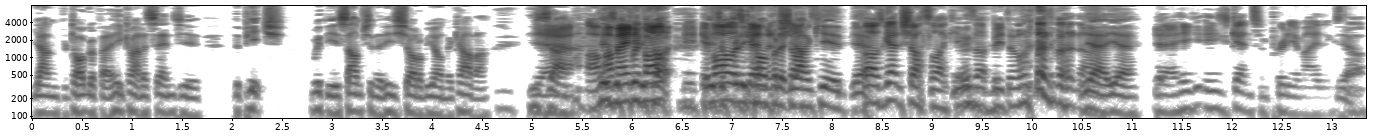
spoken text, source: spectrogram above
young photographer. He kind of sends you the pitch with the assumption that his shot will be on the cover. He's, uh, Yeah, I, he's I a mean, if pretty I, if he's I a was pretty getting confident young shots, kid. if I was getting shots like his, I'd be doing it. But no. yeah, yeah. yeah, he, he's getting some pretty amazing Yeah. stuff.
